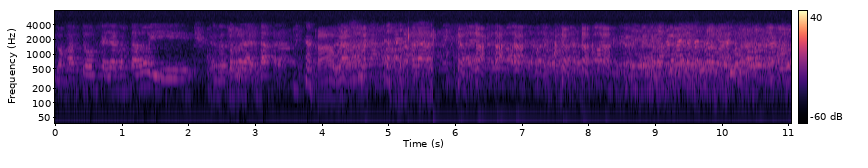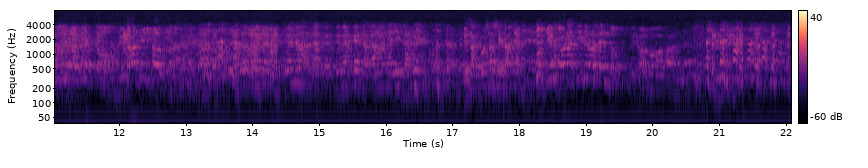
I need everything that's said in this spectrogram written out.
los gastos que haya costado y el resto para el Sáhara. Ah, bueno. Bueno, la cuestión es que tocamos allí también. Esas cosas se callan. Por cierto, ahora tiene Rosendo. Pero algo va para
